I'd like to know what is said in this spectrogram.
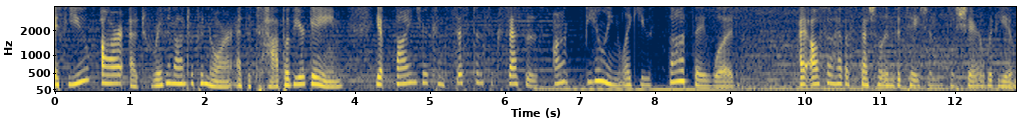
if you are a driven entrepreneur at the top of your game, yet find your consistent successes aren't feeling like you thought they would, I also have a special invitation to share with you.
